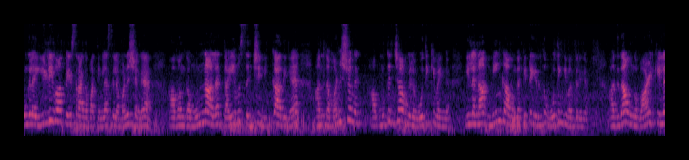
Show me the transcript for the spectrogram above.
உங்களை இழிவாக பேசுகிறாங்க பார்த்தீங்களா சில மனுஷங்க. அவங்க முன்னால் தயவு செஞ்சு நிற்காதீங்க அந்த மனுஷங்க முடிஞ்சால் அவங்கள ஒதுக்கி வைங்க. இல்லைன்னா நீங்கள் அவங்க கிட்ட இருந்து ஒதுங்கி வந்துடுங்க அதுதான் உங்க வாழ்க்கையில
